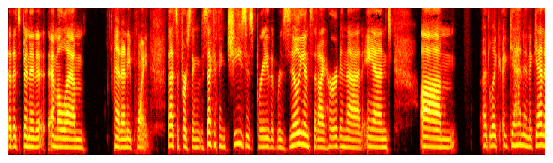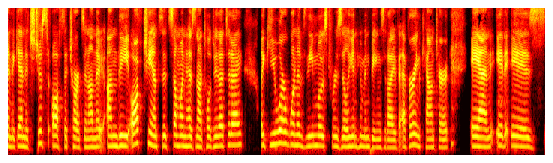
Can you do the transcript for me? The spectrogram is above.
that it's been an mlm at any point. That's the first thing. The second thing, Jesus, Bree, the resilience that I heard in that. And um like again and again and again, it's just off the charts. And on the on the off chance that someone has not told you that today, like you are one of the most resilient human beings that I've ever encountered. And it is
